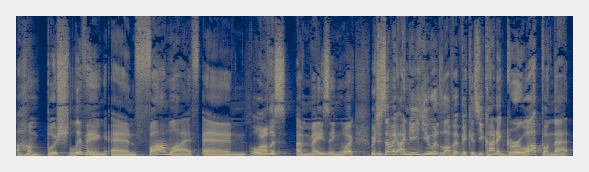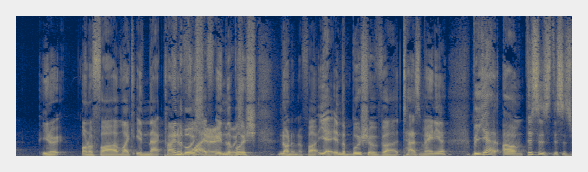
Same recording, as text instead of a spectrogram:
um, bush living and farm life and all Love it. this amazing work, which is something I knew you would love it because you kind of grew up on that, you know. On a farm, like in that kind In of bush, life, yeah, in, the, bush. not in a farm, yeah, in the bush of uh, Tasmania. But yeah, um, this is this is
